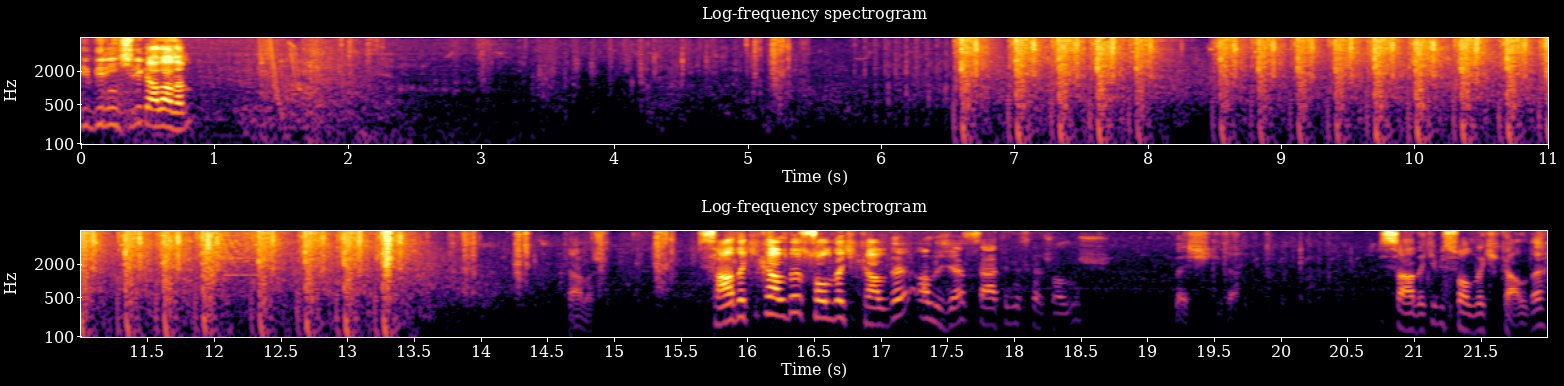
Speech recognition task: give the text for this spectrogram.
bir birincilik alalım. Tamam. Sağdaki kaldı, soldaki kaldı. Alacağız. Saatimiz kaç olmuş? 5 güzel. Bir sağdaki bir soldaki kaldı.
